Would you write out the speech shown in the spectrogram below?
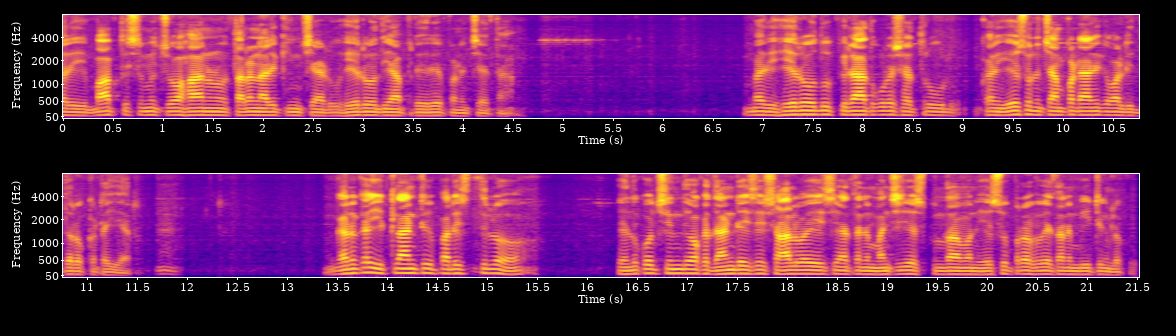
మరి బాప్తిసమి చోహాను తల నరికించాడు. హేరోదియా ప్రేరేపణ చేత. మరి హేరోదు పిలాతు కూడా శత్రువులు. కానీ యేసును చంపడానికి వాళ్ళు ఇద్దరు ఒక్కటయ్యారు కనుక ఇట్లాంటి పరిస్థితిలో ఎందుకు వచ్చింది ఒక దండేసి షాల్వ వేసి అతన్ని మంచి చేసుకుందామని యేసు ప్రభువే తన మీటింగ్లకు.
